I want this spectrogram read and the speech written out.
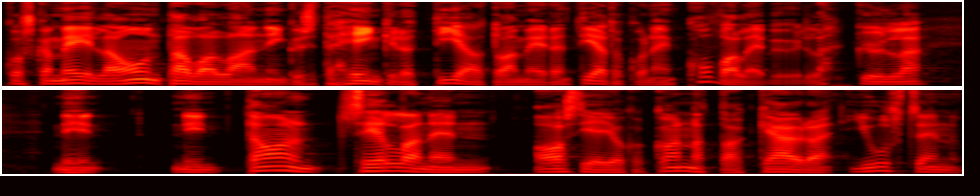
koska meillä on tavallaan niin kuin sitä henkilötietoa meidän tietokoneen kovalevyillä. Kyllä. Niin, niin tämä on sellainen asia, joka kannattaa käydä just sen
